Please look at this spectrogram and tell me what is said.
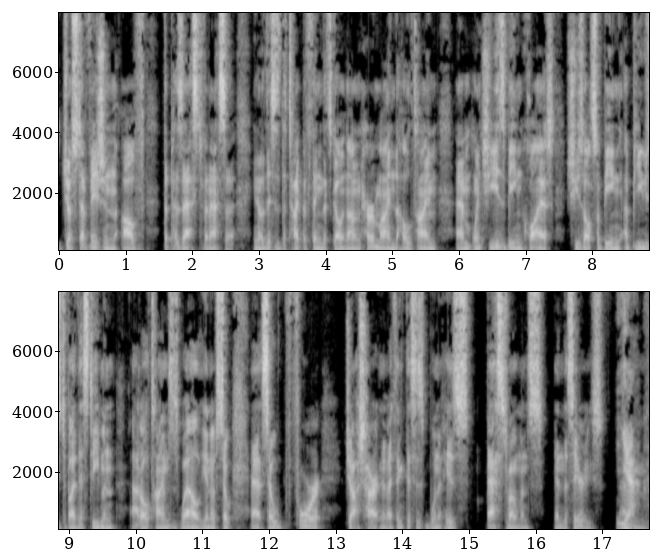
just a vision of the possessed Vanessa. You know, this is the type of thing that's going on in her mind the whole time. Um, when she is being quiet, she's also being abused by this demon at all times as well. You know, so, uh, so for Josh Hartnett, I think this is one of his best moments in the series. Yeah. um,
